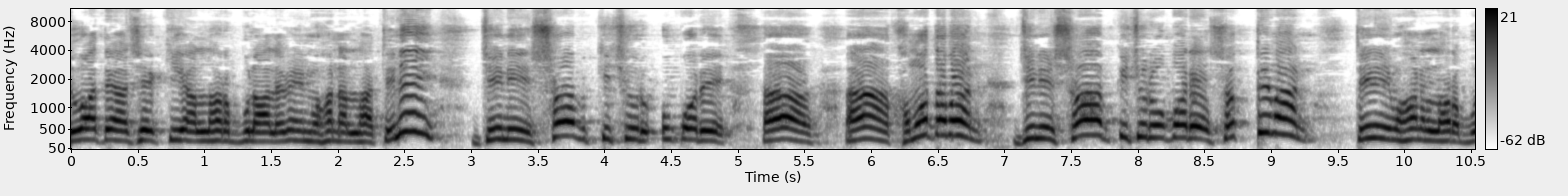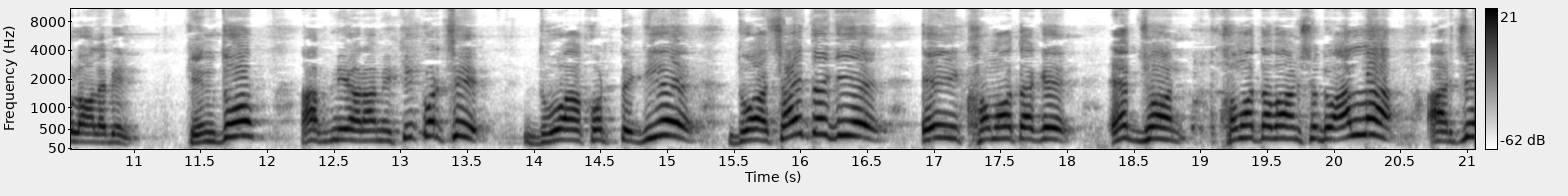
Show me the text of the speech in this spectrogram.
দোয়াতে আছে কি, আল্লাহ রব্বুল আলমিন মহান আল্লাহ তিনি, যিনি সব কিছুর উপরে ক্ষমতাবান, যিনি সব কিছুর উপরে শক্তিমান, তিনি মহান আল্লাহ রব্বুল আলমিন। কিন্তু আপনি আর আমি কি করছি? দোয়া করতে গিয়ে, দোয়া চাইতে গিয়ে এই ক্ষমতাকে একজন ক্ষমতাবান শুধু আল্লাহ আর যে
